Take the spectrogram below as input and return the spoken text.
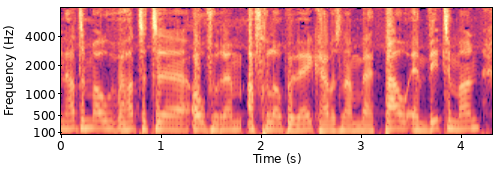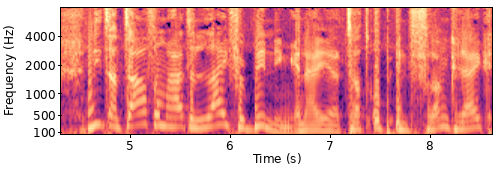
Iedereen had, hem over, had het eh, over hem afgelopen week. Hij was namelijk bij Pauw en Witteman. Niet aan tafel, maar hij had een live verbinding. En hij eh, trad op in Frankrijk.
